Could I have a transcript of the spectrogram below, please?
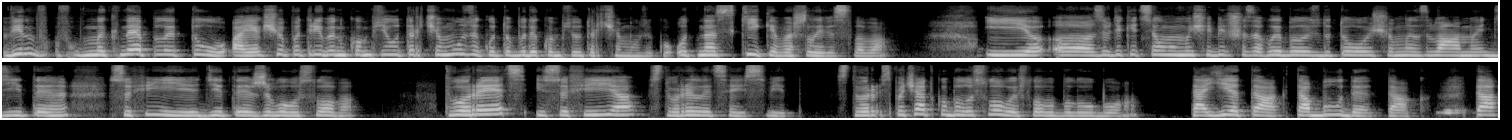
він вмикне плиту. А якщо потрібен комп'ютер чи музику, то буде комп'ютер чи музику. От наскільки важливі слова. І е, завдяки цьому ми ще більше заглибились до того, що ми з вами діти Софії, діти живого слова. Творець і Софія створили цей світ. Спочатку було слово, і слово було у Бога. Та є так, та буде так. Та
